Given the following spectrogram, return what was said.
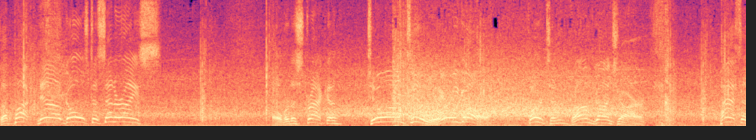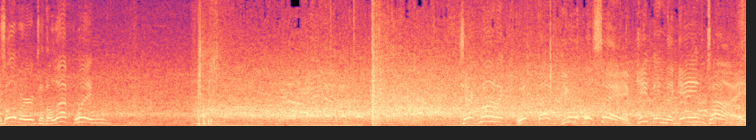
The puck now goes to center ice. Over to Straka. Two on two. Here we go. Thornton from Gonchar. Passes over to the left wing. Cechmanek with that beautiful save, keeping the game tied.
